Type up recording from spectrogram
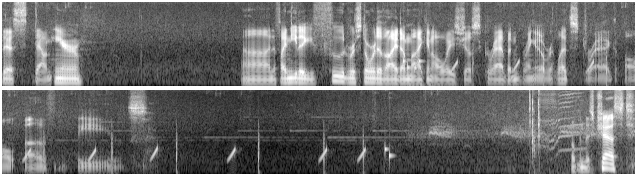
this down here. Uh, and if I need a food restorative item, I can always just grab and bring it over. Let's drag all of these. Open this chest.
